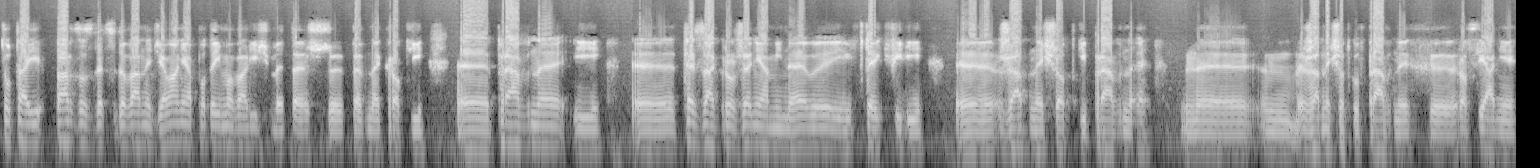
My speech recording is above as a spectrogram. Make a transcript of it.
tutaj bardzo zdecydowane działania podejmowaliśmy też e, pewne kroki e, prawne i te zagrożenia minęły i w tej chwili żadne środki prawne, żadnych środków prawnych Rosjanie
